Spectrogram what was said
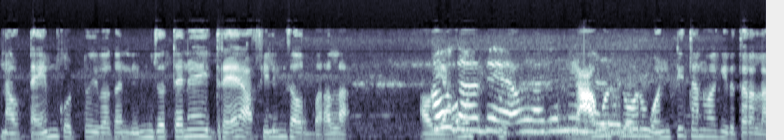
ನಾವ್ ಟೈಮ್ ಕೊಟ್ಟು ಇವಾಗ ನಿಮ್ ಜೊತೆನೆ ಇದ್ರೆ ಆ ಫೀಲಿಂಗ್ಸ್ ಬರಲ್ಲ. ಅವ್ರು ಹೌದು ಯಾವತ್ತು ಅವ್ರು ಒಂಟಿತನವಾಗಿ ಇರ್ತಾರಲ್ಲ?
